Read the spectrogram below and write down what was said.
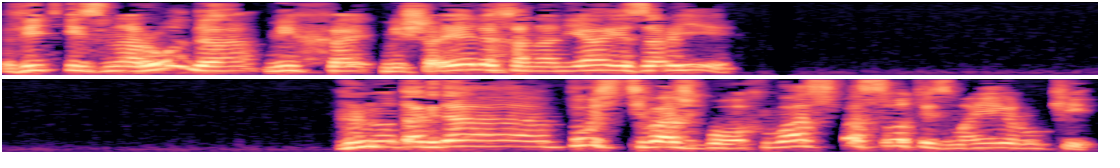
ведь из народа Миха... Мишаэля, Хананья и Зарьи. Ну тогда пусть ваш Бог вас спасет из моей руки.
